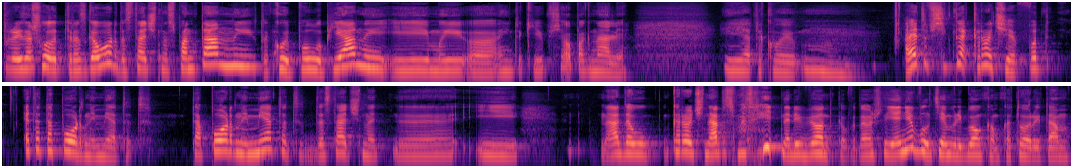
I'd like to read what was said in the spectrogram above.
произошел этот разговор достаточно спонтанный, такой полупьяный, и мы, э, они такие, все, погнали. И я такой, «М». а это всегда, короче, вот это топорный метод. Топорный метод достаточно, э, и надо, короче, надо смотреть на ребенка, потому что я не был тем ребенком, который там,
